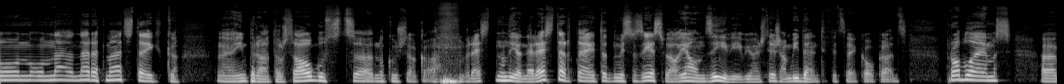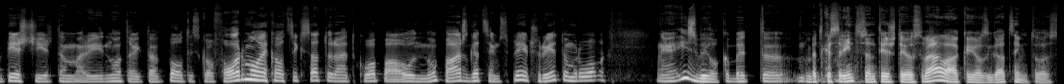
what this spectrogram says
un, un nereti mēdz teikt, ka imperators Augusts, nu, kurš tā kā rest, nu, ja nerestartēja, tad vismaz iesvēl jaunu dzīvību, jo viņš tiešām identificē kaut kādas problēmas, piešķīra tam arī noteikti tādu politisko formu, lai kaut cik saturētu kopā, un nu, pāris gadsimtus priekšu rietumu Roma izvilka. Bet, bet kas ir interesanti, tieši tajos vēlākajos gadsimtos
